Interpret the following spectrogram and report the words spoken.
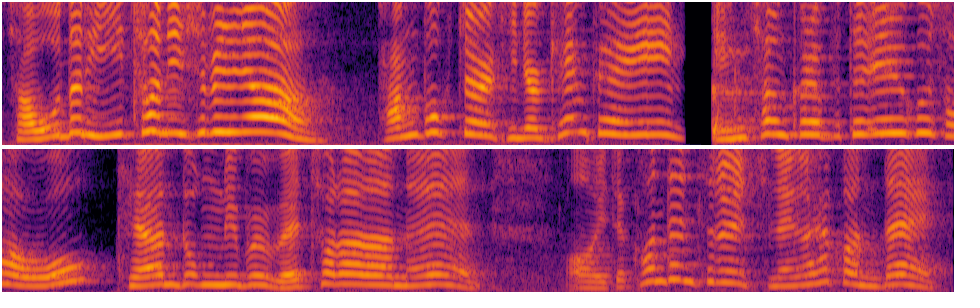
자, 오늘이 2021년 광복절 기념 캠페인 인천 크래프트 1945 대한 독립을 외쳐라라는 어, 이제 컨텐츠를 진행을 할 건데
